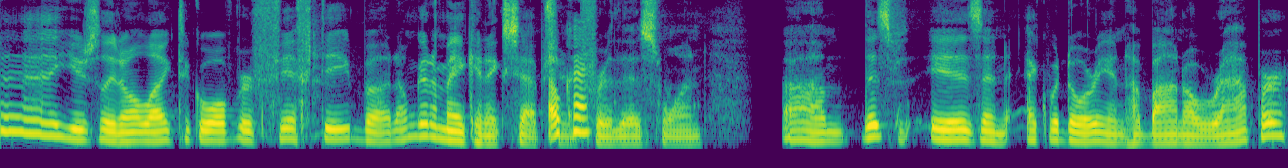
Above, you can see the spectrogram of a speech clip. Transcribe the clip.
Eh, I usually don't like to go over fifty, but I'm going to make an exception Okay. for this one. Um, this is an Ecuadorian Habano wrapper,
